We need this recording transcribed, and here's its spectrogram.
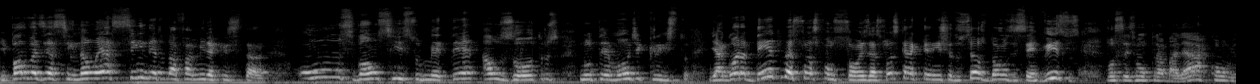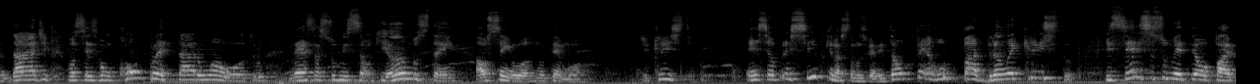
E Paulo vai dizer assim: não é assim dentro da família cristã uns vão se submeter aos outros no temor de Cristo. E agora, dentro das suas funções, das suas características, dos seus dons e serviços, vocês vão trabalhar com humildade, vocês vão completar um ao outro nessa submissão que ambos têm ao Senhor no temor de Cristo. Esse é o princípio que nós estamos vendo. Então, o padrão é Cristo. E se ele se submeteu ao Pai,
